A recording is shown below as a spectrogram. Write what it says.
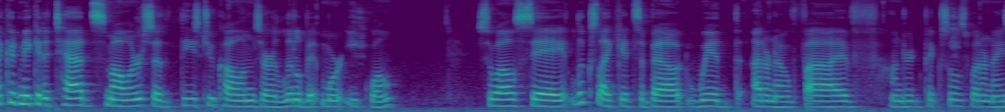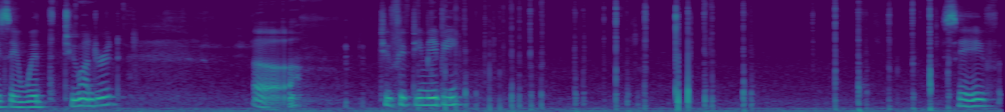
I could make it a tad smaller so that these two columns are a little bit more equal. So I'll say, it looks like it's about width, I don't know, 500 pixels. Why don't I say width 200? Uh, 250 maybe. Save.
